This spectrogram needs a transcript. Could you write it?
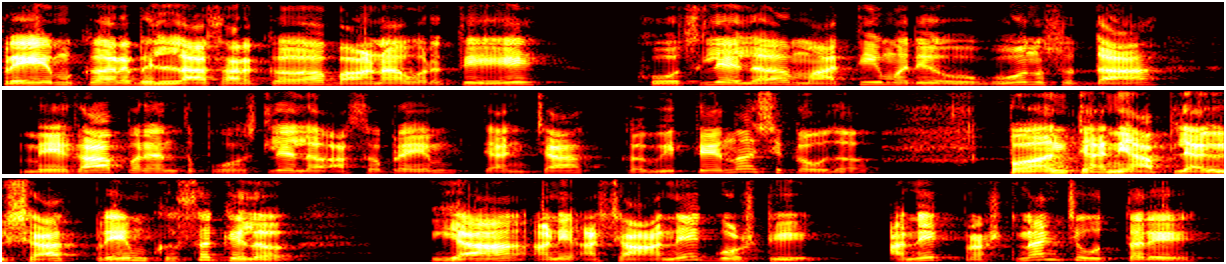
प्रेमकर भिल्लासारखं बाणावरती खोचलेलं मातीमध्ये उगवून सुद्धा मेघापर्यंत पोहोचलेलं असं प्रेम त्यांच्या कवितेनं शिकवलं. पण त्यांनी आपल्या आयुष्यात प्रेम कसं केलं? या आणि अशा अनेक गोष्टी अनेक प्रश्नांची उत्तरे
